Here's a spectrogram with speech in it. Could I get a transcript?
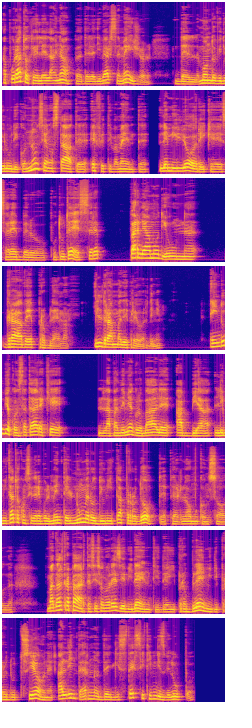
Appurato che le line-up delle diverse major del mondo videoludico non siano state effettivamente le migliori che sarebbero potute essere, parliamo di un grave problema, il dramma dei preordini. È indubbio constatare che la pandemia globale abbia limitato considerevolmente il numero di unità prodotte per l'home console, ma d'altra parte si sono resi evidenti dei problemi di produzione all'interno degli stessi team di sviluppo.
